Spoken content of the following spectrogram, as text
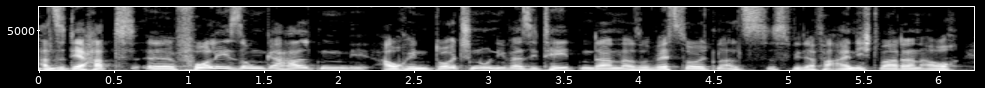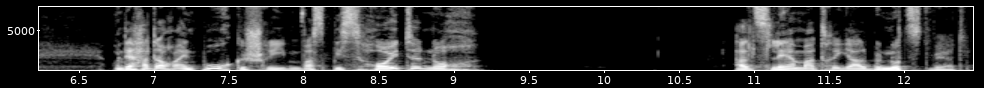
Also der hat äh, Vorlesungen gehalten, auch in deutschen Universitäten dann, also westdeutschen, als es wieder vereinigt war dann auch. Und er hat auch ein Buch geschrieben, was bis heute noch als Lehrmaterial benutzt wird.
